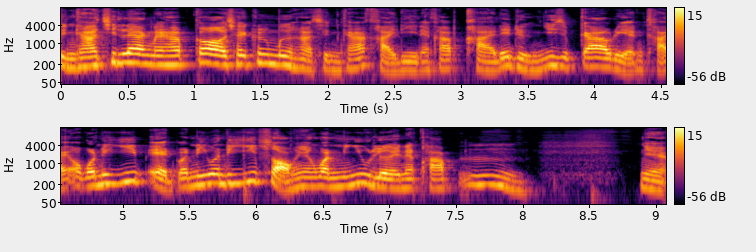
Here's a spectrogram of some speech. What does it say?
สินค้าชิ้นแรกนะครับ ก็ใช้เครื่องมือหาสินค้าขายดีนะครับ ขายได้ถึง 29 เหรียญ ขายออกวันที่ 21 วันนี้วันที่ 22 ยังวันนี้อยู่เลยนะครับ อืมเนี่ย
